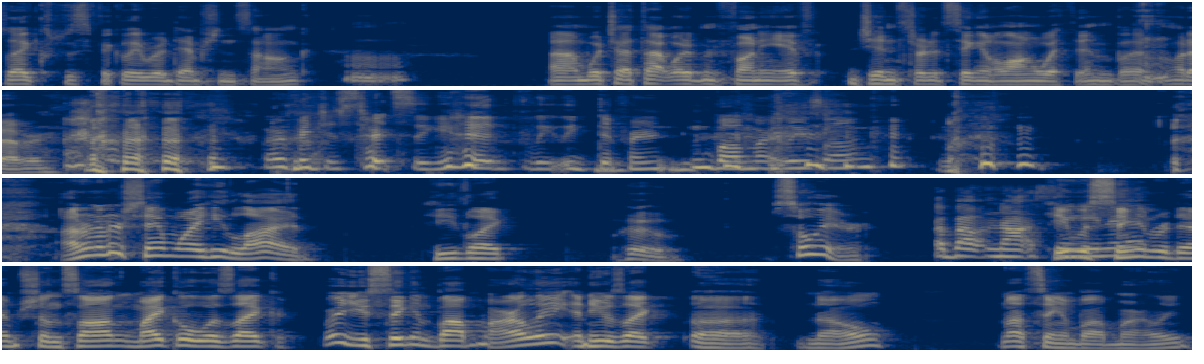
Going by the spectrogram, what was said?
like specifically Redemption song, um, which I thought would have been funny if Jin started singing along with him, but whatever. Or if we just starts singing a completely different Bob Marley song. I don't understand why he lied. He like Who? Sawyer. About not singing. He was singing it. Redemption song. Michael was like, "Are you singing Bob Marley?" And he was like, "Uh, no, I'm not singing Bob Marley."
